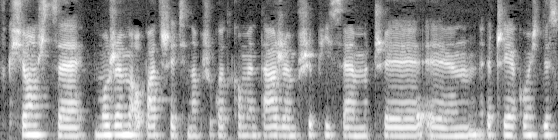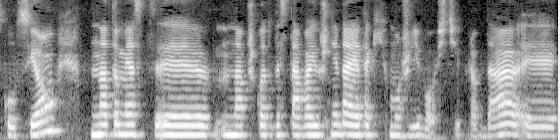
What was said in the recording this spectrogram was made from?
w książce możemy opatrzyć na przykład komentarzem, przypisem czy, czy jakąś dyskusją, natomiast na przykład wystawa już nie daje takich możliwości, prawda? Y,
